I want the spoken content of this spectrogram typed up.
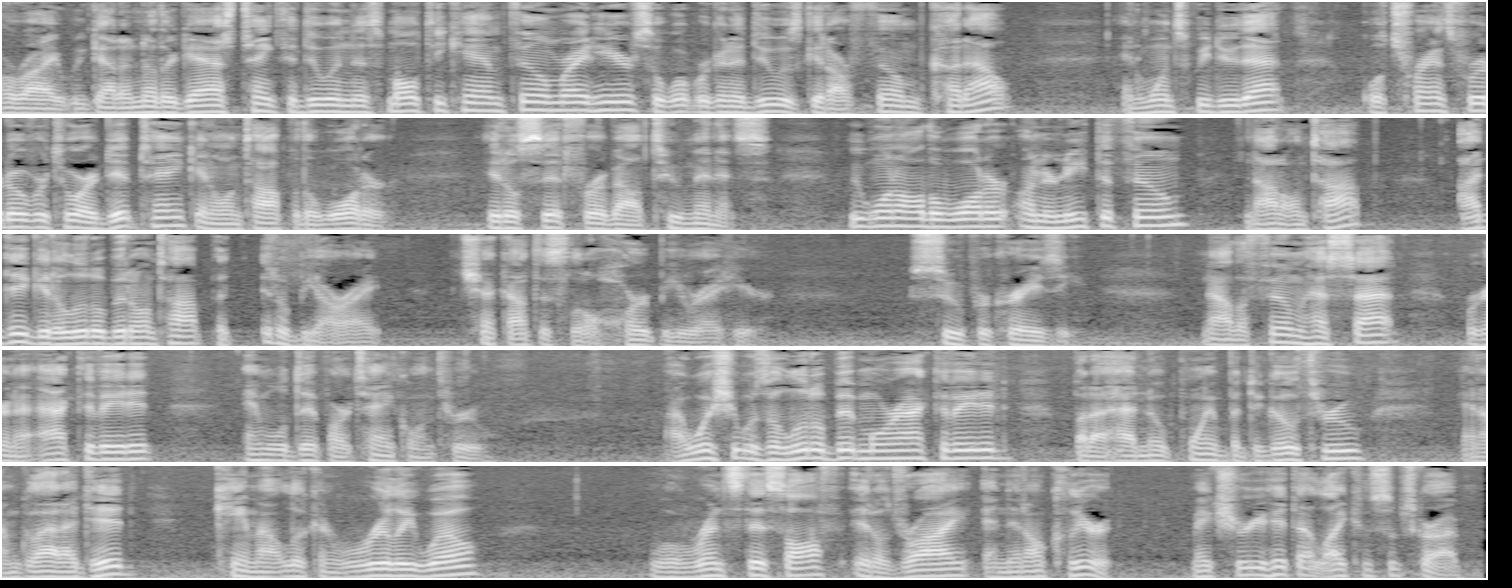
All right, we got another gas tank to do in this multicam film right here. So what we're gonna do is get our film cut out. And once we do that, we'll transfer it over to our dip tank and on top of the water. It'll sit for about two minutes. We want all the water underneath the film, not on top. I did get a little bit on top, but it'll be all right. Check out this little heartbeat right here. Super crazy. Now the film has sat, we're gonna activate it and we'll dip our tank on through. I wish it was a little bit more activated, but I had no point but to go through and I'm glad I did. Came out looking really well. We'll rinse this off, it'll dry, and then I'll clear it. Make sure you hit that like and subscribe.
